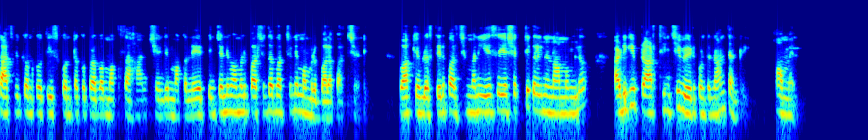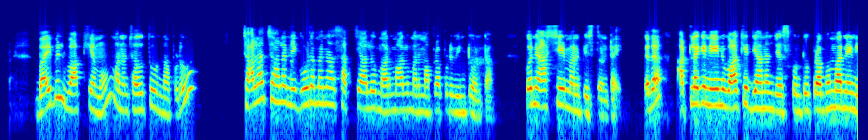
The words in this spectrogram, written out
సాత్వికంతో తీసుకుంటకు ప్రభ మాకు సహాయం చేయండి. మాకు నేర్పించండి. మమ్మల్ని పరిశుద్ధపరచండి. మమ్మల్ని బలపరచండి. వాక్యంలో స్థిరపరచమని ఏసయ శక్తి కలిగిన నామంలో అడిగి ప్రార్థించి వేడుకుంటున్నాను తండ్రి. అమ్మాయి బైబిల్ వాక్యము మనం చదువుతూ ఉన్నప్పుడు చాలా చాలా నిగూఢమైన సత్యాలు మర్మాలు మనం అప్పుడప్పుడు వింటూ ఉంటాం. కొన్ని ఆశ్చర్యం అనిపిస్తుంటాయి కదా? అట్లాగే నేను వాక్య ధ్యానం చేసుకుంటూ ప్రభ మరి నేను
